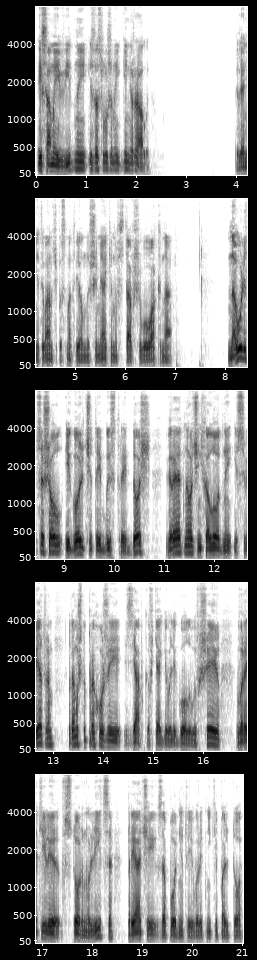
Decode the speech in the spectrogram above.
и самые видные и заслуженные генералы. Леонид Иванович посмотрел на Шемякина, вставшего у окна. На улице шел игольчатый быстрый дождь, вероятно, очень холодный и с ветром, потому что прохожие зябко втягивали головы в шею, воротили в сторону лица, пряча их за поднятые воротники пальто.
